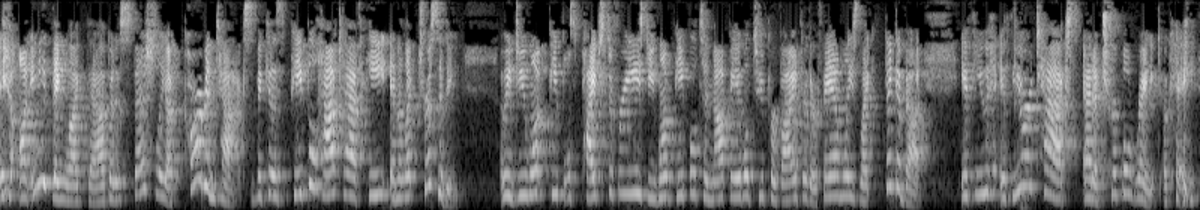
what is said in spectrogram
on anything like that, but especially a carbon tax because people have to have heat and electricity. I mean, do you want people's pipes to freeze? Do you want people to not be able to provide for their families? Like, think about if you if you're taxed at a triple rate, okay,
